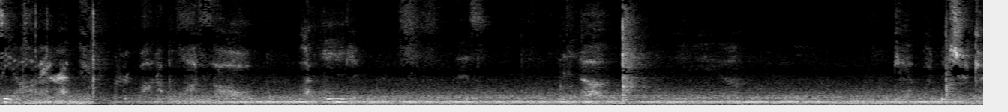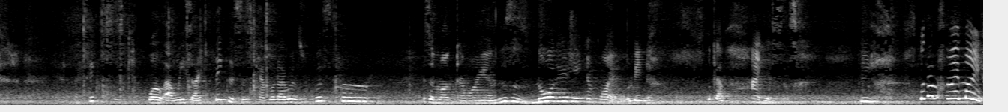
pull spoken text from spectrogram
is the elevator at Ramada Plaza. Well, at least I think this is Kentwood. I was her. This is Montgomery, and this is not ADA compliant. I mean, look how high this is. I mean, look how high my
